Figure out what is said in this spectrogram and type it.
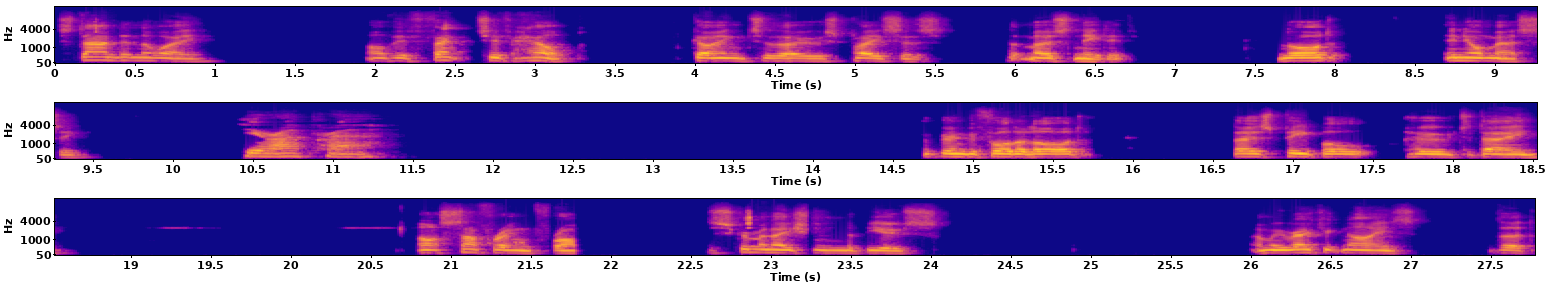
stand in the way of effective help going to those places that most need it. Lord, in your mercy, hear our prayer. We bring before the Lord those people who today are suffering from discrimination and abuse. And we recognize that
